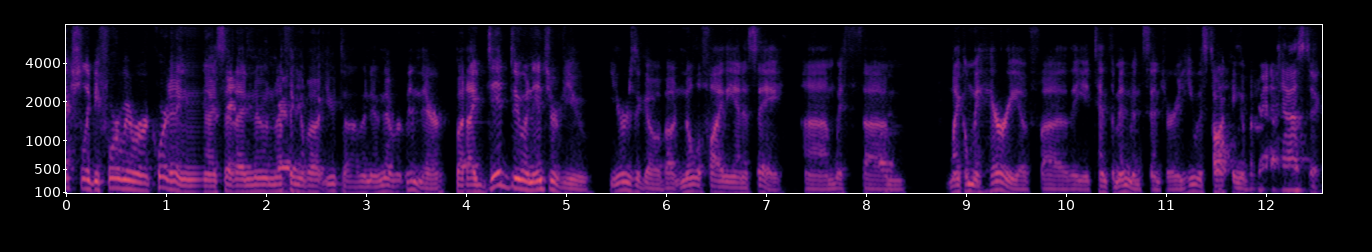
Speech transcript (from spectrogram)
actually, before we were recording, I said I know nothing about Utah and I've never been there. But I did do an interview years ago about nullify the NSA um, with. Um, Michael Maharrey of uh, the Tenth Amendment Center, and he was oh, talking oh, about fantastic.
